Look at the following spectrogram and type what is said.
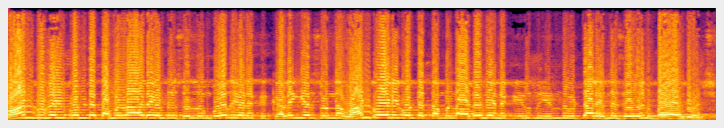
வான்புகள் கொண்ட தமிழ்நாடு என்று சொல்லும் போது எனக்கு கலைஞர் சொன்ன வான்கோழி கொண்ட தமிழ்நாடுன்னு எனக்கு இருந்து இருந்து விட்டால் என்ன செய்வதுன்னு பயம் வந்து வச்சு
